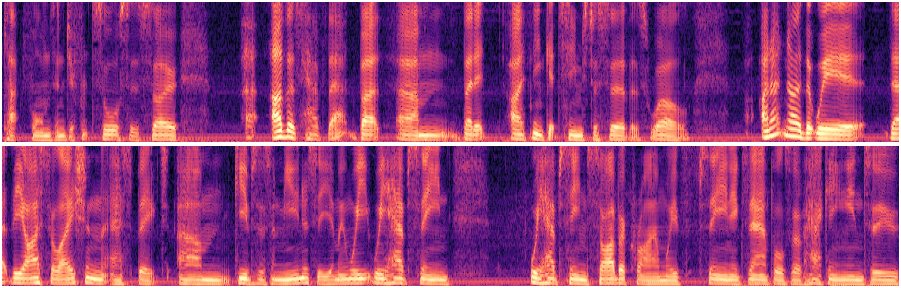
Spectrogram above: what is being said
platforms and different sources. So uh, others have that, but um, but it I think it seems to serve as well. I don't know that we're that the isolation aspect um, gives us immunity. I mean, we, we have seen we have seen cybercrime. We've seen examples of hacking into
